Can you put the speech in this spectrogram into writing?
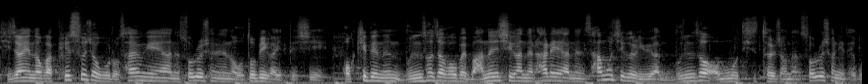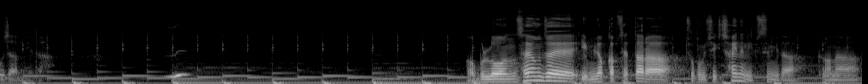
디자이너가 필수적으로 사용해야 하는 솔루션에는 어도비가 있듯이 버키드는 문서 작업에 많은 시간을 할애하는 사무직을 위한 문서 업무 디지털 전환 솔루션이 되고자 합니다. 물론 사용자의 입력값에 따라 조금씩 차이는 있습니다. 그러나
